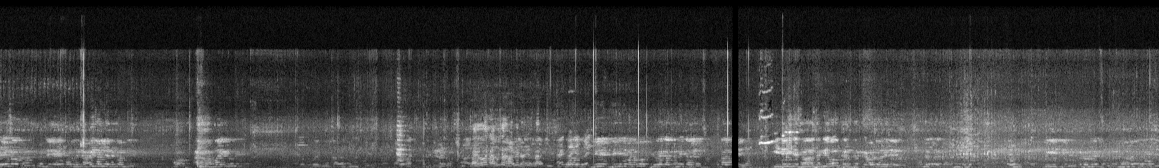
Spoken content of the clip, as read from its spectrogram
ఏ మాత్రమైనటువంటి వాళ్ళ దగ్గర ఆయుధాలు లేనటువంటి అమాయకులు దీని- దీనిని మనము తీవ్రంగా ఖండించాలి ఒక ఈ దీనికి స- సంగీతం తెలుసు కావడం అనేది ఈ దీన్ని ఇక్కడ ఉండేటువంటి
